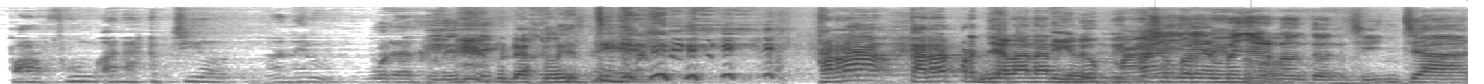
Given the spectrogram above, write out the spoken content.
Parfum anak kecil. Mana udah kelihatan. udah kelihatan karena karena perjalanan Nyetil. hidup itu seperti banyak itu nonton Shinchan.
